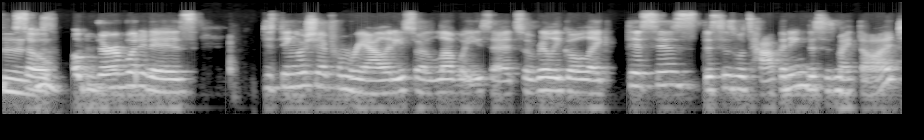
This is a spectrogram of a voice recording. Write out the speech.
Mm-hmm. so observe what it is distinguish it from reality. So i love what you said. So really go like this is this is what's happening. This is my thought.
